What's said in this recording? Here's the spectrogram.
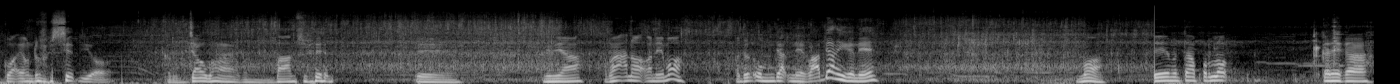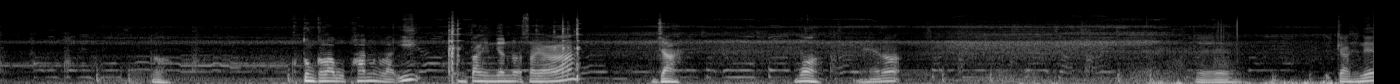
kuat yang dua mesin yo. Kerja bah bam sih. Teh ni ya, rak nak kan ni mo. Adun um jat ni, abang ni kan ni. Mo. Dia mentah perlu kan ni kah. Tuh. Ketung kelabu pan ngelai tentang yang nak saya jah. Mo. Ni nak. Eh. Ikan sini.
